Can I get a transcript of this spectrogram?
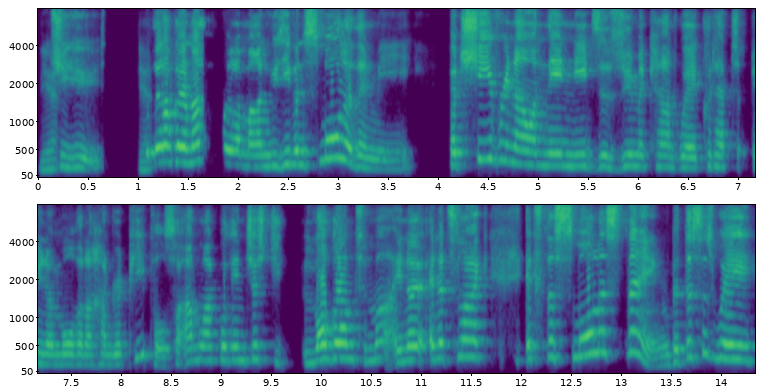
yeah. to use. Yeah. But then I've got another friend of mine who's even smaller than me but she every now and then needs a Zoom account where it could have, to, you know, more than 100 people. So I'm like, well, then just log on to my, you know, and it's like, it's the smallest thing, but this is where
